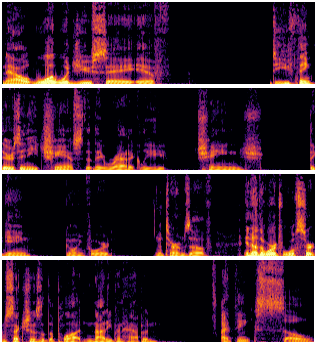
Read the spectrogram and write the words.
Now, what would you say if? Do you think there's any chance that they radically change the game going forward in terms of, in other words, will certain sections of the plot not even happen? I think so.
